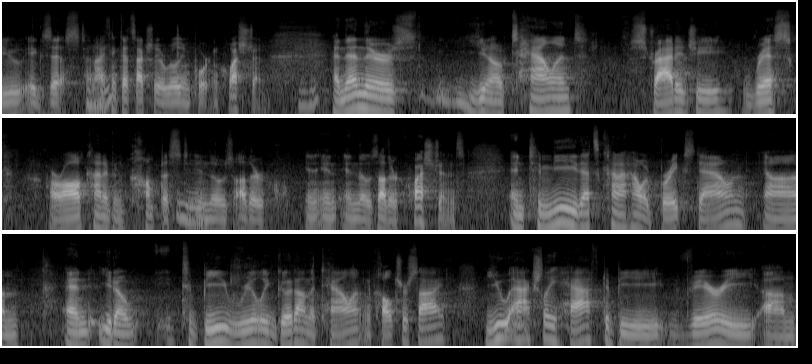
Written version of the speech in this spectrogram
you exist? And I mm-hmm. think that's actually a really important question. Mm-hmm. And then there's, you know, talent, strategy, risk are all kind of encompassed in those other in, in, in those other questions. And to me, that's kind of how it breaks down. Um, and you know, to be really good on the talent and culture side, you actually have to be very um,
